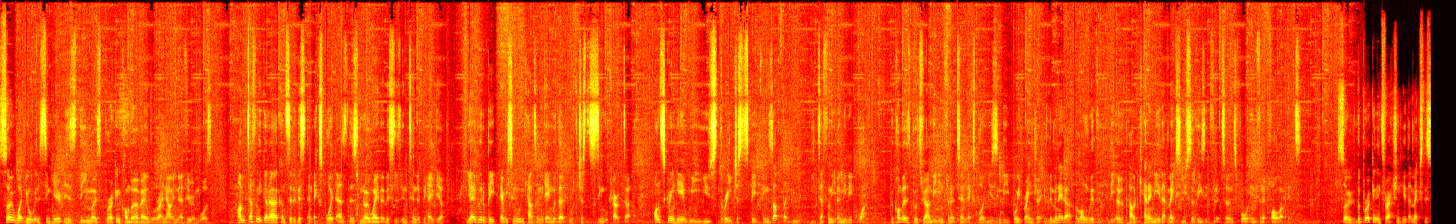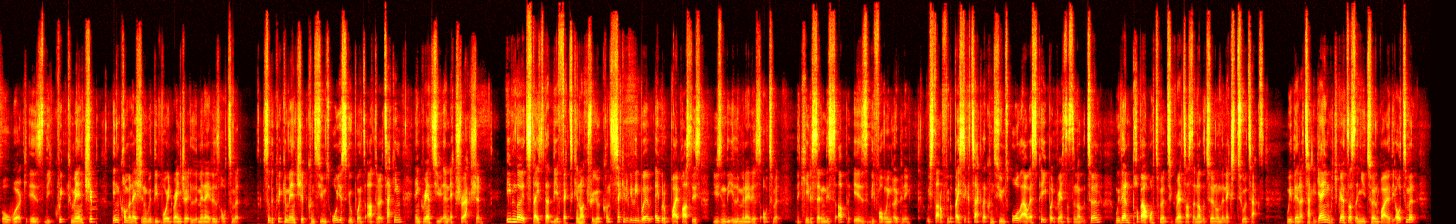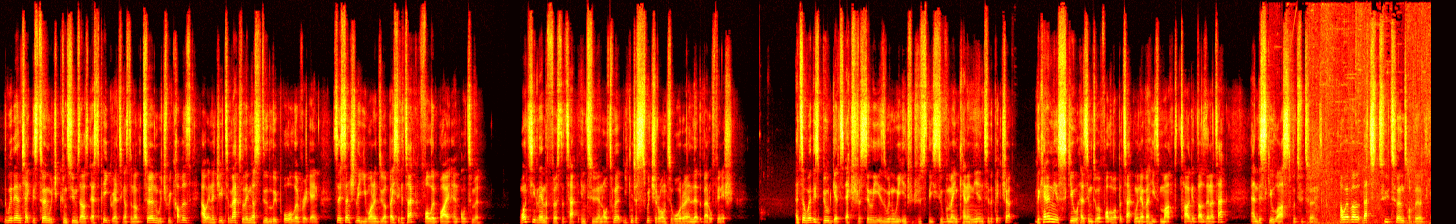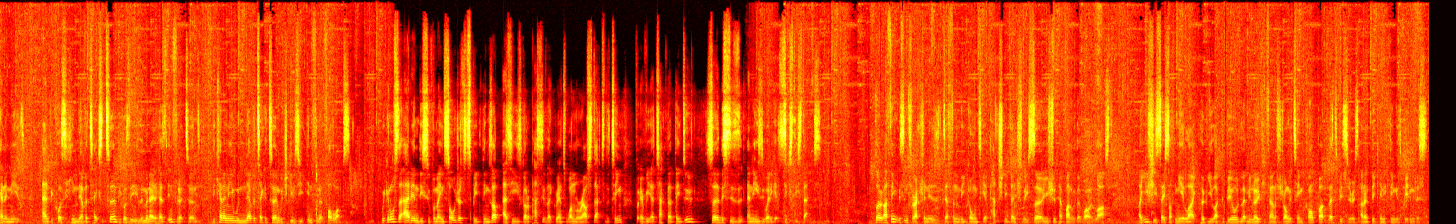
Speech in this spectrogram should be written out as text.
So what you're witnessing here is the most broken combo available right now in Aetherium Wars. I'm definitely gonna consider this an exploit as there's no way that this is intended behavior. You're able to beat every single encounter in the game with it with just a single character. On screen here we use 3 just to speed things up but you, you definitely only need 1. The combo is built around the infinite turn exploit using the Void Ranger Eliminator along with the overpowered Cannoneer that makes use of these infinite turns for infinite follow-up hits. So the broken interaction here that makes this all work is the quick command chip in combination with the Void Ranger Eliminator's ultimate. So the quick command chip consumes all your skill points after attacking and grants you an extra action. Even though it states that the effect cannot trigger consecutively, we're able to bypass this using the Eliminator's ultimate. The key to setting this up is the following opening. We start off with a basic attack that consumes all our SP but grants us another turn. We then pop our ultimate to grant us another turn on the next two attacks. We then attack again, which grants us a new turn via the ultimate. We then take this turn which consumes our SP, granting us another turn, which recovers our energy to max, letting us do the loop all over again. So essentially you want to do a basic attack followed by an ultimate. Once you land the first attack into an ultimate, you can just switch it on to order and let the battle finish. And so where this build gets extra silly is when we introduce the Silvermane Cannoneer into the picture. The Cannoneer's skill has him do a follow-up attack whenever his marked target does an attack, and this skill lasts for two turns. However, that's two turns of the Cannoneers, and because he never takes a turn, because the Eliminator has infinite turns, the Cannoneer will never take a turn which gives you infinite follow-ups. We can also add in the Silvermane Soldier to speed things up as he's got a passive that grants one morale stack to the team for every attack that they do, so this is an easy way to get 60 stacks. So I think this interaction is definitely going to get patched eventually, so you should have fun with it while it lasts. I usually say something here like, hope you like the build, let me know if you found a stronger team comp, but let's be serious, I don't think anything is beating this.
